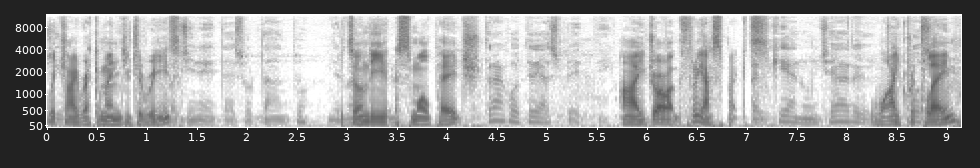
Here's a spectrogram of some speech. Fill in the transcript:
which I recommend you to read, paginetta è soltanto, nel it's only a small page, trago tre aspetti. I draw out three aspects. Why proclaim,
